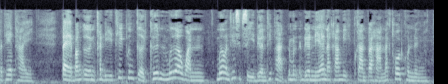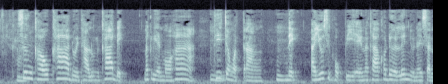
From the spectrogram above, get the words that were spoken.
ประเทศไทย แต่บังเอิญคดีที่เพิ่งเกิดขึ้นเมื่อวันเมื่อวันที่ 14 เดือนที่ผ่านเดือนนี้นะคะ มีการประหารนักโทษคนหนึ่งค่ะซึ่งเขาฆ่าโดยทารุณฆ่าเด็กนักเรียนม .5 ที่จังหวัดตรังเด็กอายุ 16 ปีเองนะคะเขาเดินเล่นอยู่ในสน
